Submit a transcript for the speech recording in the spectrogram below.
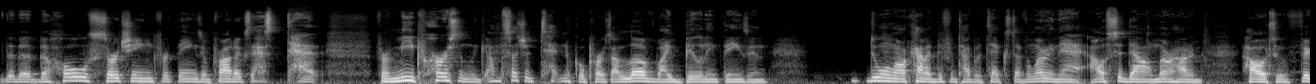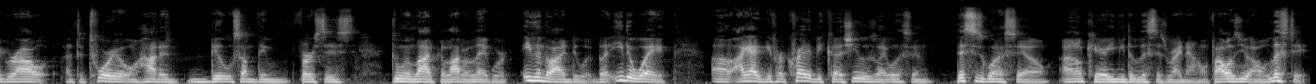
the, the, the whole searching for things and products, that's that for me personally, I'm such a technical person. I love like building things and doing all kind of different type of tech stuff and learning that. I'll sit down and learn how to how to figure out a tutorial on how to build something versus doing like a lot of legwork, even though I do it. But either way, uh, I gotta give her credit because she was like, listen, this is gonna sell. I don't care. You need to list this right now. If I was you, I would list it.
